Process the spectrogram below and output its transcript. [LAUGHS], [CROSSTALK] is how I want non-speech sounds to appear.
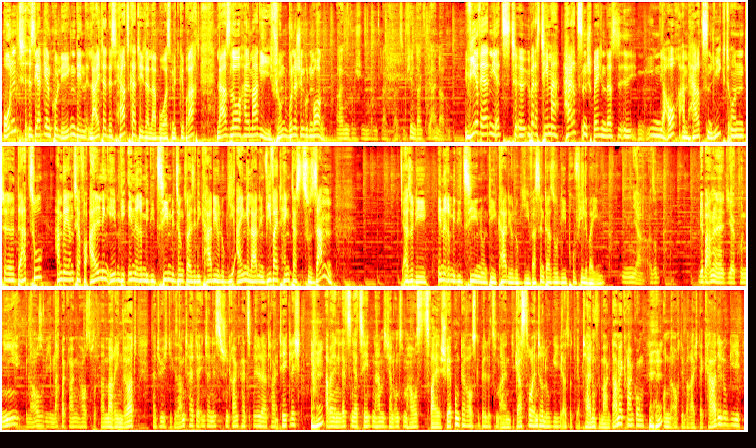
Und sie hat ihren Kollegen, den Leiter des Herzkatheterlabors, mitgebracht, Laszlo Halmagi. Schon wunderschönen guten Morgen. Einen wunderschönen Morgen gleichfalls und vielen Dank für die Einladung. Wir werden jetzt äh, über das Thema Herzen sprechen, das äh, Ihnen ja auch am Herzen liegt. Und äh, dazu haben wir uns ja vor allen Dingen eben die innere Medizin bzw. die Kardiologie eingeladen. Inwieweit hängt das zusammen? Also die innere Medizin und die Kardiologie, was sind da so die Profile bei Ihnen? Ja, also wir behandeln in der Diakonie, genauso wie im Nachbarkrankenhaus äh, Marienwörth, natürlich die Gesamtheit der internistischen Krankheitsbilder tagtäglich. Mhm. Aber in den letzten Jahrzehnten haben sich an unserem Haus zwei Schwerpunkte herausgebildet. Zum einen die Gastroenterologie, also die Abteilung für Magen-Darm-Erkrankungen mhm. und auch den Bereich der Kardiologie.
